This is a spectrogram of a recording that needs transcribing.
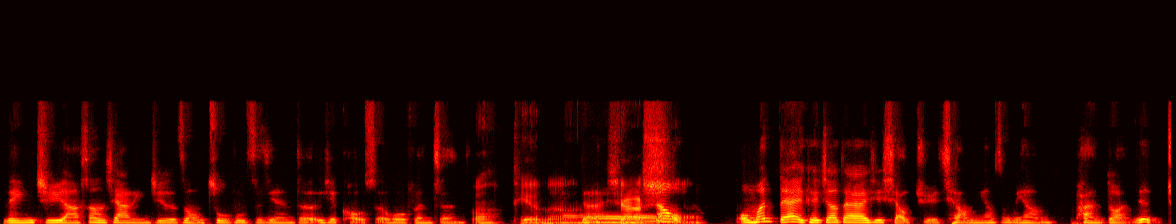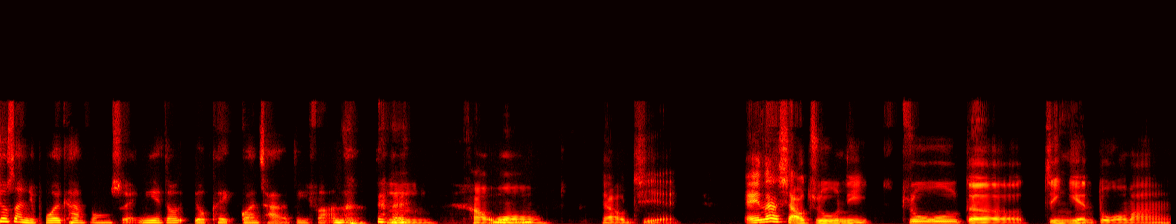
邻居啊，上下邻居的这种住户之间的一些口舌或纷争。哦，天哪，对，吓死。我们等下也可以教大家一些小诀窍，你要怎么样判断？因为就算你不会看风水，你也都有可以观察的地方。嗯，好哦，嗯、了解。哎，那小竹，你租屋的经验多吗？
